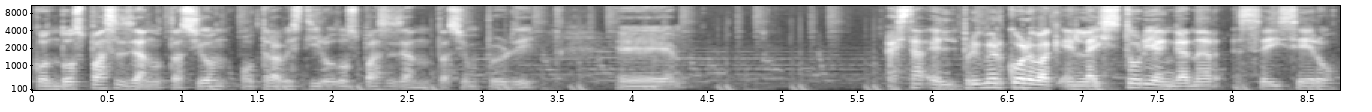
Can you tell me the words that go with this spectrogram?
con dos pases de anotación, otra vez tiró dos pases de anotación Purdy. Eh, Ahí está, el primer coreback en la historia en ganar 6-0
